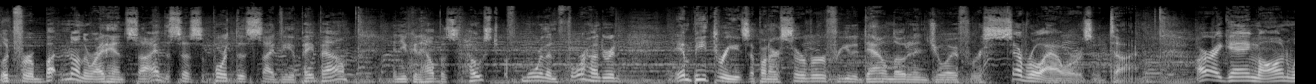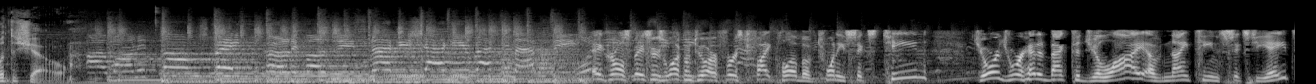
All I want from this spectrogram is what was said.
Look for a button on the right hand side that says support this site via PayPal, and you can help us host more than 400 MP3s up on our server for you to download and enjoy for several hours at a time. All right, gang, on with the show. Hey, Crawl Spacers, welcome to our first Fight Club of 2016. George, we're headed back to July of 1968.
